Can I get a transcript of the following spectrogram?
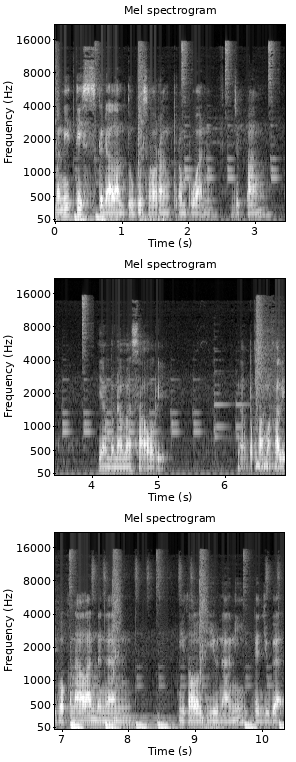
menitis ke dalam tubuh seorang perempuan Jepang yang bernama Saori. Nah, pertama kali gue kenalan dengan mitologi Yunani dan juga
